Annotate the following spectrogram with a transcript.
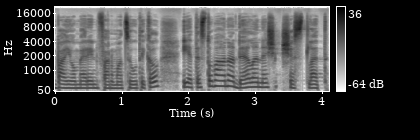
Biomerin Pharmaceutical, je testována déle než 6 let.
